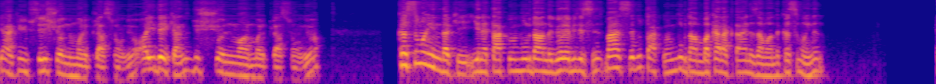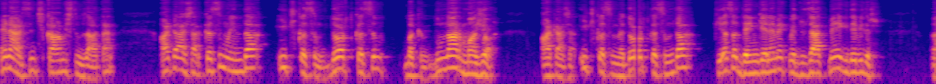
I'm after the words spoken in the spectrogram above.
Yani ki yükseliş yönlü manipülasyon oluyor. Ayıdayken de düşüş yönlü manipülasyon oluyor. Kasım ayındaki yine takvimi buradan da görebilirsiniz. Ben size bu takvimi buradan bakarak da aynı zamanda Kasım ayının enerjisini çıkarmıştım zaten. Arkadaşlar Kasım ayında 3 Kasım, 4 Kasım bakın bunlar majör. Arkadaşlar 3 Kasım ve 4 Kasım'da piyasa dengelemek ve düzeltmeye gidebilir. Ee,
